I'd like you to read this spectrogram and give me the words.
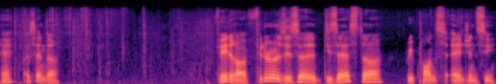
Hä? Was ist denn da? Federa, Federal Dis- Disaster Response Agency.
